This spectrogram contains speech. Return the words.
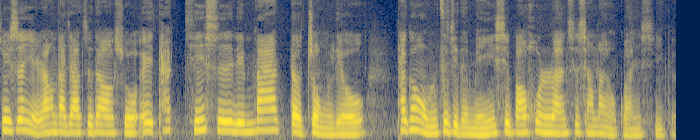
呢。医生也让大家知道说，哎，它其实淋巴的肿瘤，它跟我们自己的免疫细胞混乱是相当有关系的。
